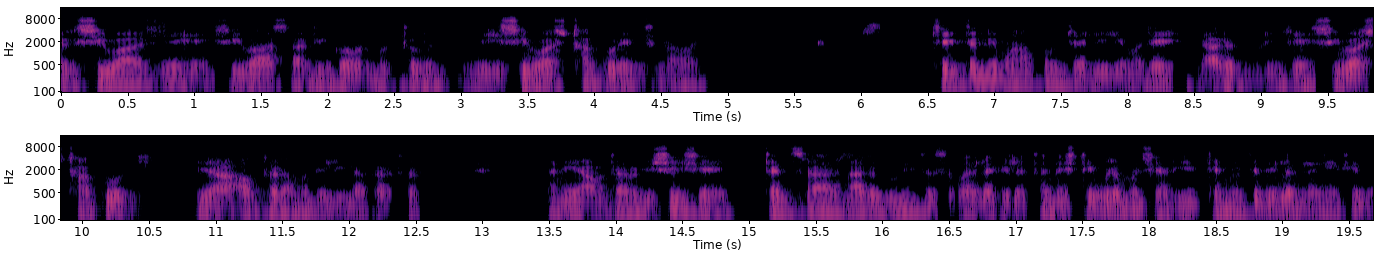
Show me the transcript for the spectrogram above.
तर शिवास जे आहे शिवास आदि गौर भक्तवृंद म्हणजे शिवास ठाकूर यांचं नाव आहे. चैतन्य महाप्रभूंच्या लीलेमध्ये नारद मुनींचे शिवास ठाकूर या अवतारामध्ये लीला करतात. आणि अवतार विशेष आहे. त्यांचा नारद मुनी तसं पाहायला गेलं तर निष्ठे ब्रह्मचारी आहे त्यांनी कधी लग्न नाही केलं.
